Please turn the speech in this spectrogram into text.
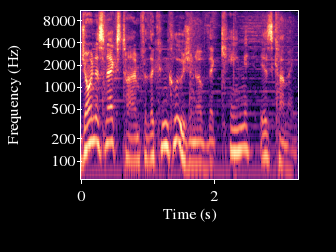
Join us next time for the conclusion of The King is Coming.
